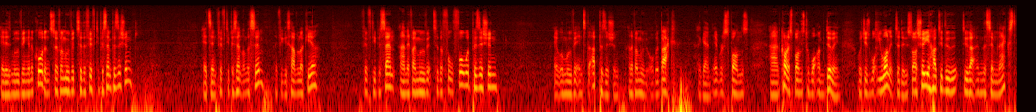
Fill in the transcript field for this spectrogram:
it is moving in accordance. So if I move it to the 50% position, it's in 50% on the sim. If you guys have a look here, 50%, and if I move it to the full forward position, it will move it into the up position and if I move it all the way back again it responds and corresponds to what I'm doing which is what you want it to do so I'll show you how to do, do that in the sim next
